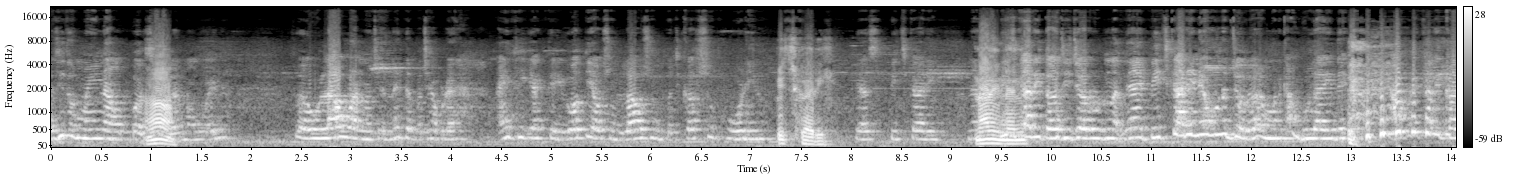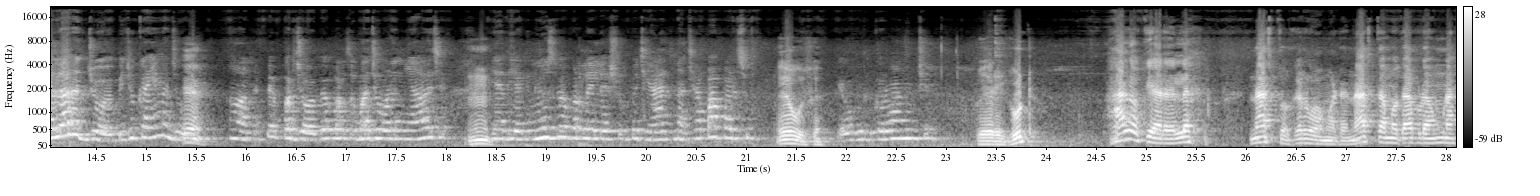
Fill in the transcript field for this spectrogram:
હજી તો મહિના ઉપર છે હોય ને. તો એવું લાવવાનું છે નહીં તો પછી આપણે અહીંથી ક્યાંકથી ગોતી આવશું લાવશું પછી કરશું ખોડી પિચકારી. યસ પિચકારી. નાની. પિચકારી તો હજી જરૂર નથી પિચકારી ને એવું ન જોયું મને કામ ભૂલાવી દે. આપણે ખાલી કલર જ જોયો બીજું કઈ ન જોયું હા ને પેપર જોયો પેપર તો બાજુ વાળા આવે છે. ત્યાંથી એક ન્યૂઝપેપર લઈ લેશું પછી હાથના છાપા પાડશું. એવું છે. એવું બધું કરવાનું છે. વેરી ગુડ હાલો ત્યારે લે. નાસ્તો કરવા માટે. નાસ્તામાં તો આપણે હમણાં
